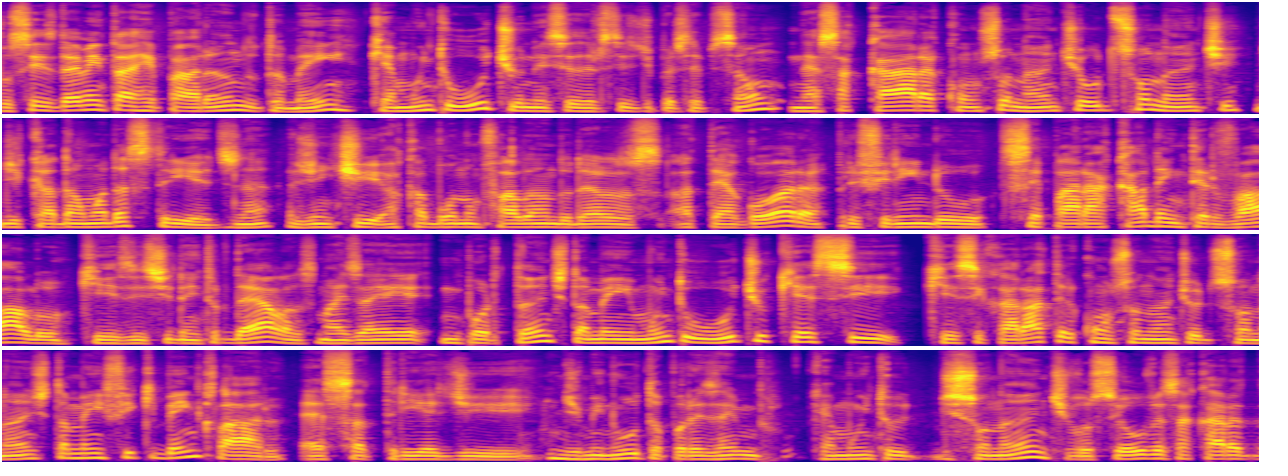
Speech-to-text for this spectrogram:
Vocês devem estar reparando também que é muito útil nesse exercício de percepção nessa cara consonante ou dissonante de cada uma das tríades, né? A gente acabou não falando delas até agora, preferindo separar cada intervalo que existe dentro delas, mas é importante também, muito útil que esse que esse caráter consonante ou dissonante também fique bem claro. Essa tríade diminuta, por exemplo, que é muito dissonante, você ouve essa cara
